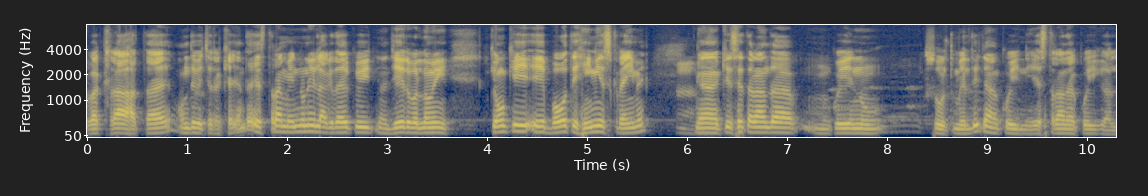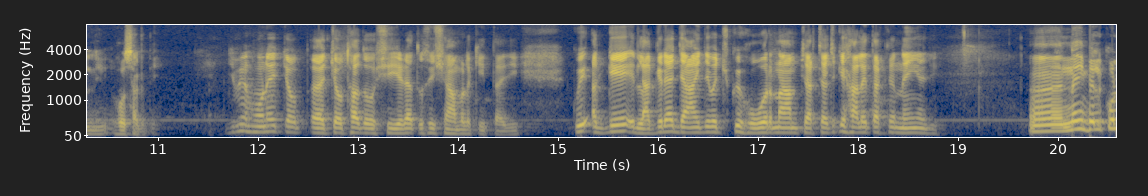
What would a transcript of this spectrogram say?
ਵੱਖਰਾ ਹੱਤਾ ਹੈ ਉਹਦੇ ਵਿੱਚ ਰੱਖਿਆ ਜਾਂਦਾ ਇਸ ਤਰ੍ਹਾਂ ਮੈਨੂੰ ਨਹੀਂ ਲੱਗਦਾ ਕੋਈ ਜੇਲ੍ਹ ਵੱਲੋਂ ਵੀ ਕਿਉਂਕਿ ਇਹ ਬਹੁਤ ਹੀਨੀਅਸ ਕ੍ਰਾਈਮ ਹੈ ਕਿਸੇ ਤਰ੍ਹਾਂ ਦਾ ਕੋਈ ਇਹਨੂੰ ਸਹੂਲਤ ਮਿਲਦੀ ਜਾਂ ਕੋਈ ਨਹੀਂ ਇਸ ਤਰ੍ਹਾਂ ਦਾ ਕੋਈ ਗੱਲ ਨਹੀਂ ਹੋ ਸਕਦੀ। ਜਿਵੇਂ ਹੁਣ ਇਹ ਚੌ- ਅ, ਚੌਥਾ ਦੋਸ਼ੀ ਜਿਹੜਾ ਤੁਸੀਂ ਸ਼ਾਮਲ ਕੀਤਾ ਜੀ ਕੋਈ ਅੱਗੇ ਲੱਗ ਰਿਹਾ ਜਾਂਚ ਦੇ ਵਿੱਚ ਕੋਈ ਹੋਰ ਨਾਮ ਚਰਚਾ 'ਚ ਕਿ ਹਾਲੇ ਤੱਕ ਨਹੀਂ ਹੈ ਜੀ? ਨਹੀਂ ਬਿਲਕੁਲ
